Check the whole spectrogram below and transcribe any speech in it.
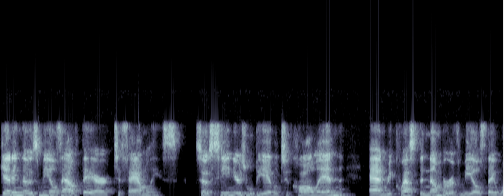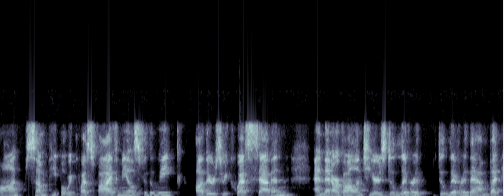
getting those meals out there to families. So seniors will be able to call in and request the number of meals they want. Some people request five meals for the week, others request seven and then our volunteers deliver deliver them. But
